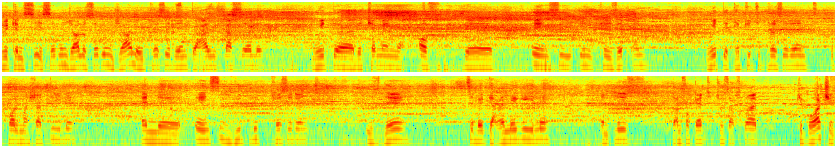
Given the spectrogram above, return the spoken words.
we can see sekunjalo sekunjalo i-president ayihlasele with uh, the chairman of the ANC in KZN with the deputy president Paul Mashatile and the ANC Youth League president is there. And please don't forget to subscribe. Keep watching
